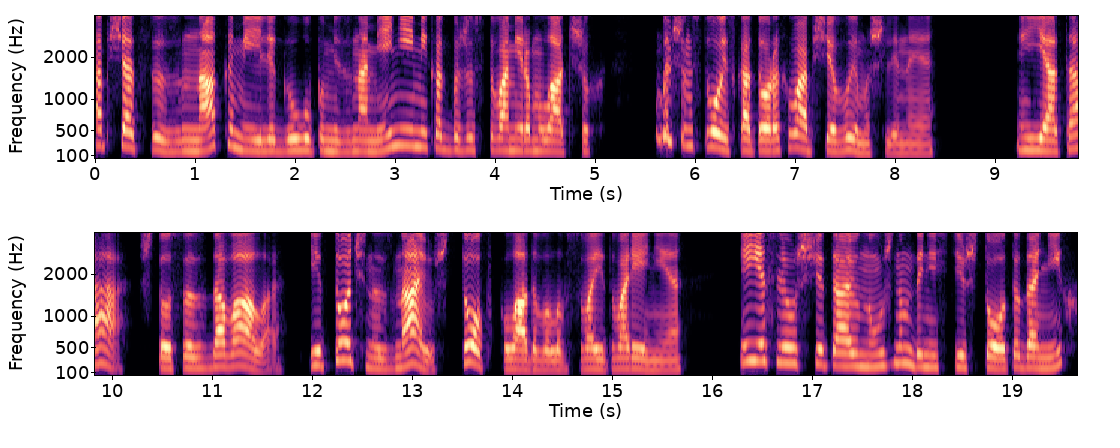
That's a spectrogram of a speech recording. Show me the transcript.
общаться с знаками или глупыми знамениями, как божества мира младших, большинство из которых вообще вымышленные. Я та, что создавала, и точно знаю, что вкладывала в свои творения. И если уж считаю нужным донести что-то до них,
